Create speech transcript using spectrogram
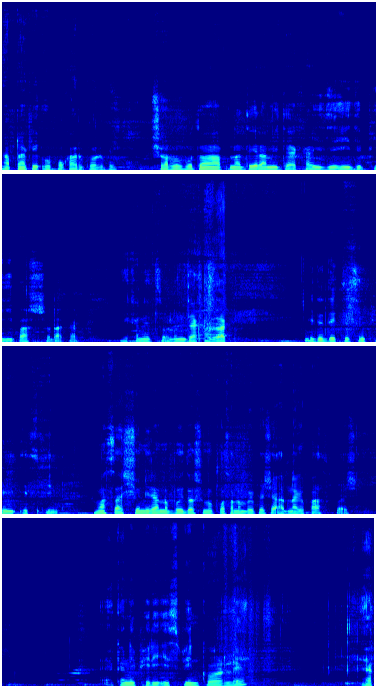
আপনাকে উপকার করবে। সর্বপ্রথম আপনাদের আমি দেখাই যে এই যে ফ্রি পাঁচশো টাকা। এখানে চলুন দেখা যাক। এই যে দেখতেছেন ফ্রি স্পিন আমার চারশো নিরানব্বই দশমিক পঁচানব্বই পয়সা, আপনাকে পাঁচ পয়সা। এখানে ফ্রি স্পিন করলে এক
